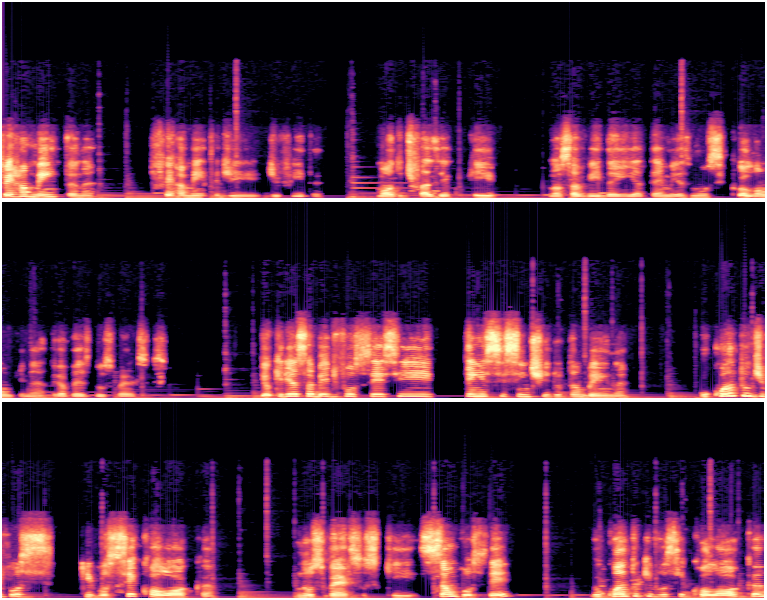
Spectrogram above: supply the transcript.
ferramenta, né? Ferramenta de, de vida, modo de fazer com que nossa vida aí até mesmo se prolongue, né? Através dos versos. Eu queria saber de você se tem esse sentido também, né? O quanto de você que você coloca nos versos que são você, e o quanto que você coloca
